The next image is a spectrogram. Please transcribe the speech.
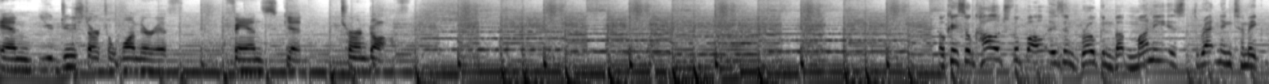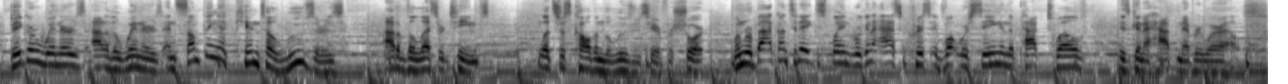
And you do start to wonder if fans get turned off. Okay, so college football isn't broken, but money is threatening to make bigger winners out of the winners and something akin to losers out of the lesser teams. Let's just call them the losers here for short. When we're back on Today Explained, we're going to ask Chris if what we're seeing in the Pac 12 is going to happen everywhere else.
